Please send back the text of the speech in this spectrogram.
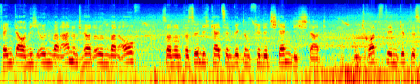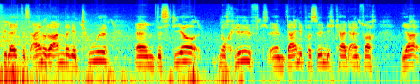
fängt auch nicht irgendwann an und hört irgendwann auf, sondern Persönlichkeitsentwicklung findet ständig statt. Und trotzdem gibt es vielleicht das ein oder andere Tool, ähm, das dir noch hilft, deine Persönlichkeit einfach ja,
